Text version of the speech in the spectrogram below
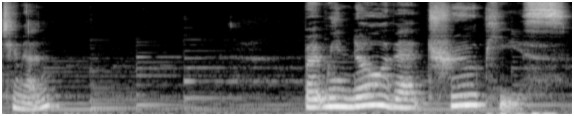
to men, but we know that true peace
